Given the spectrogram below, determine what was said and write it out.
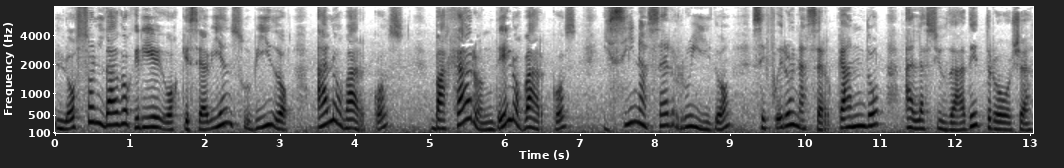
los soldados griegos que se habían subido a los barcos bajaron de los barcos y sin hacer ruido se fueron acercando a la ciudad de Troya.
